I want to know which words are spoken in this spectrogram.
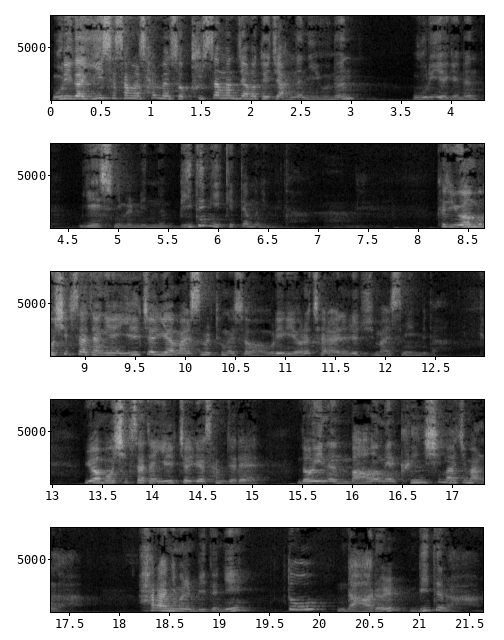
우리가 이 세상을 살면서 불쌍한 자가 되지 않는 이유는 우리에게는 예수님을 믿는 믿음이 있기 때문입니다. 그래서 요한복음 14장의 1절 이하 말씀을 통해서 우리에게 여러 차례 알려주신 말씀입니다. 요한복음 14장 1절 이하 3절에 너희는 마음에 근심하지 말라. 하나님을 믿으니 또 나를 믿으라.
